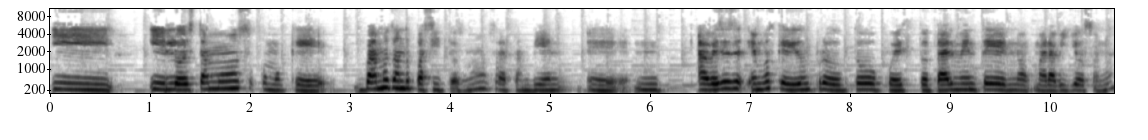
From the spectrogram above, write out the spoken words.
y y lo estamos como que vamos dando pasitos, ¿no? O sea, también eh, a veces hemos querido un producto pues totalmente no, maravilloso, ¿no?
